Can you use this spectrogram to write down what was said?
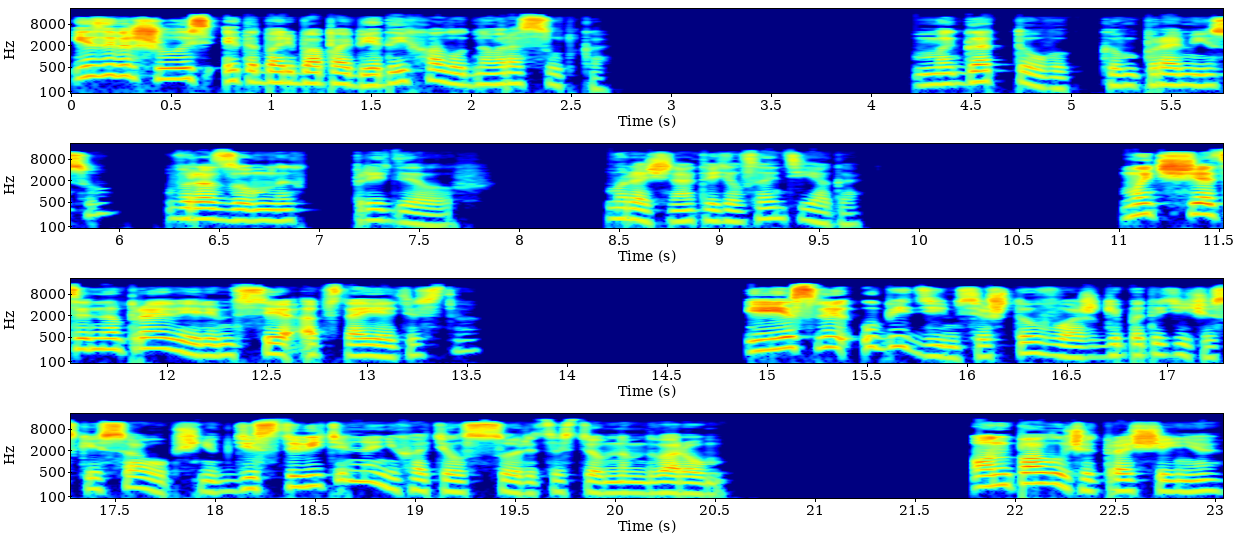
И завершилась эта борьба победой холодного рассудка. «Мы готовы к компромиссу в разумных пределах», — мрачно ответил Сантьяго. «Мы тщательно проверим все обстоятельства. И если убедимся, что ваш гипотетический сообщник действительно не хотел ссориться с темным двором, он получит прощение».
